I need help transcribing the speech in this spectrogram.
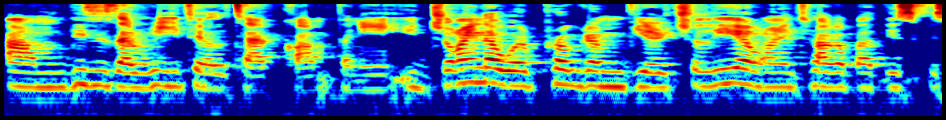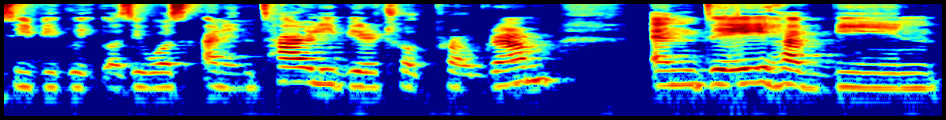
Um, this is a retail tech company. It joined our program virtually. I want to talk about this specifically because it was an entirely virtual program, and they have been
